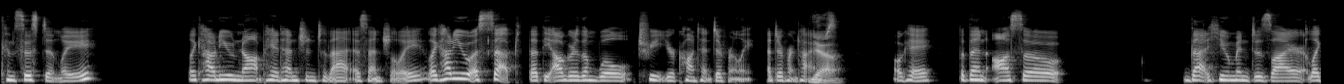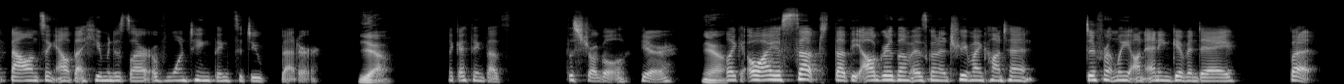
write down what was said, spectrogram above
consistently? Like, how do you not pay attention to that essentially? Like, how do you accept that the algorithm will treat your content differently at different times? Yeah. Okay. But then also that human desire, like balancing out that human desire of wanting things to do better. Yeah. Like I think that's the struggle here. Yeah. Like, oh, I accept that the algorithm is going to treat my content differently on any given day, but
